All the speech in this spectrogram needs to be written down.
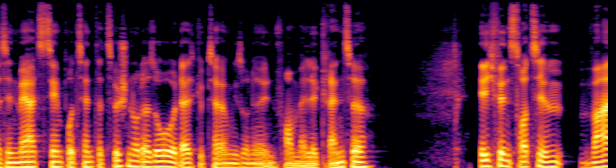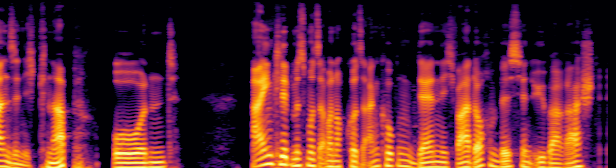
Da sind mehr als zehn Prozent dazwischen oder so. Da gibt's ja irgendwie so eine informelle Grenze. Ich finde es trotzdem wahnsinnig knapp. Und ein Clip müssen wir uns aber noch kurz angucken, denn ich war doch ein bisschen überrascht.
